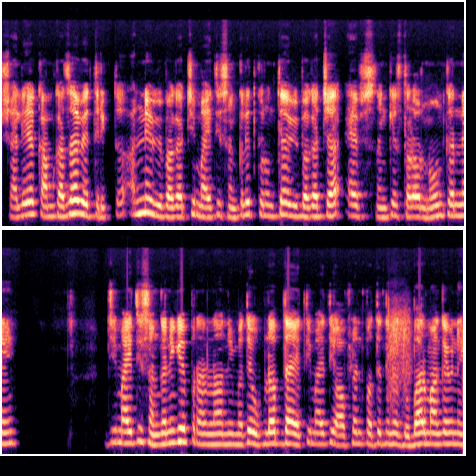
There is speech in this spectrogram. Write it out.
शालेय कामकाजाव्यतिरिक्त अन्य विभागाची माहिती संकलित करून त्या विभागाच्या ॲप्स संकेतस्थळावर नोंद करणे. जी माहिती संगणकीय प्रणालीमध्ये उपलब्ध आहे ती माहिती ऑफलाईन पद्धतीने दुबार मागविणे.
